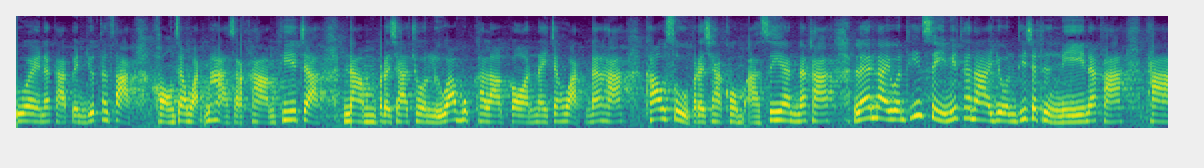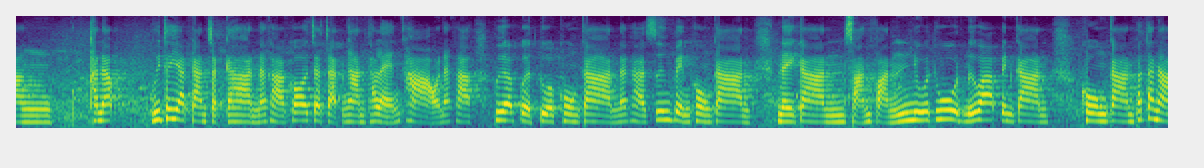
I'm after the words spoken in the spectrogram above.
ด้วยนะคะ เป็นยุทธศาสตร์ของจังหวัดมหาสารคามที่จะนำประชาชนหรือว่าบุคลากรในจังหวัดนะคะ เข้าสู่ประชาคมอาเซียนนะคะ และในวันที่ 4 มิถุนายนที่จะถึงนี้นะคะ ทางคณะ วิทยาการจัดการนะคะ ก็จะจัดงานแถลงข่าวนะคะ เพื่อเปิดตัวโครงการนะคะ ซึ่งเป็นโครงการในการสารฝันยุวทูต หรือว่าเป็นการโครงการพัฒนา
